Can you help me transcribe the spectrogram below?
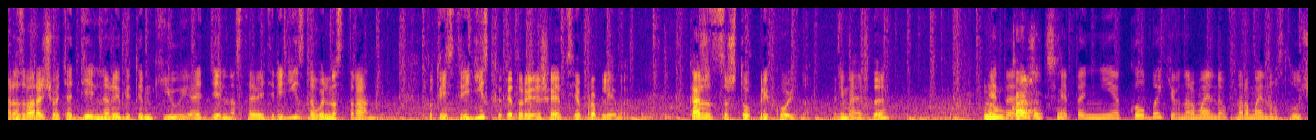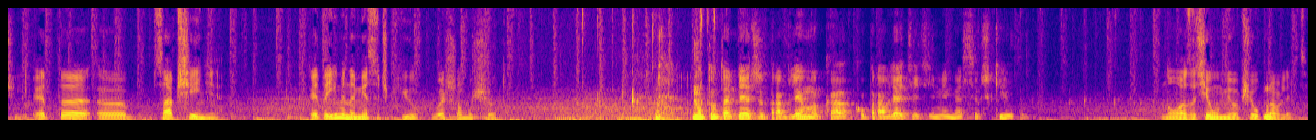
Разворачивать отдельно Rabbit MQ и отдельно ставить редис довольно странно. Тут есть редиска, которая решает все проблемы. Кажется, что прикольно, понимаешь, да? Ну, Это- кажется. Это не колбеки в нормальном, в нормальном случае. Это э, сообщение. Это именно message queue, по большому счету. Но тут опять же проблема, как управлять этими message queue. Ну а зачем ими вообще управлять?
